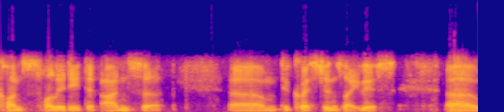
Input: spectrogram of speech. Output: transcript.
consolidated answer um, to questions like this. Uh,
